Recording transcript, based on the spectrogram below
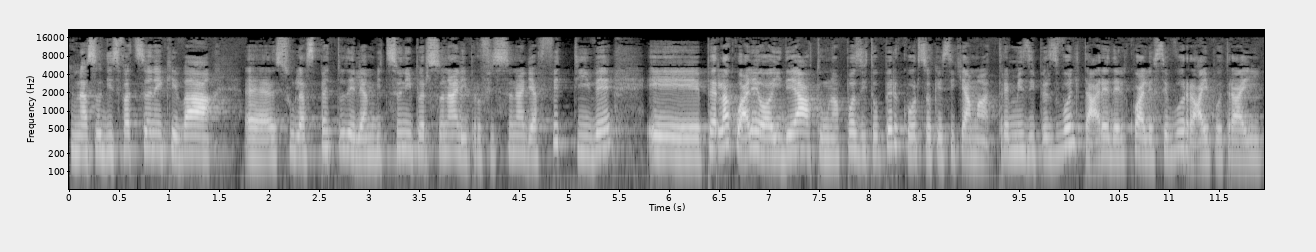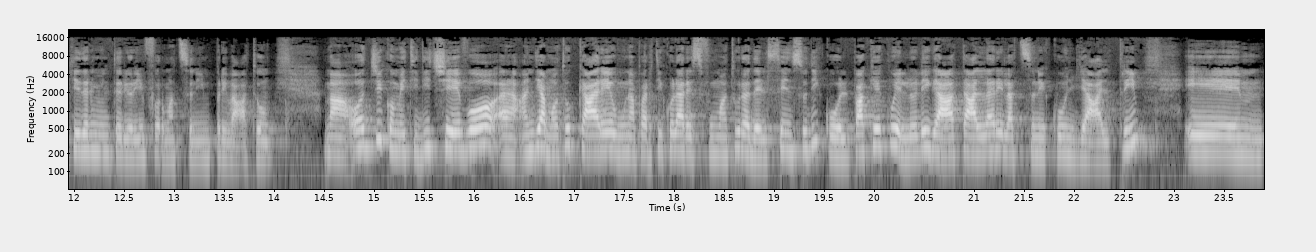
una soddisfazione che va eh, sull'aspetto delle ambizioni personali, professionali, affettive e per la quale ho ideato un apposito percorso che si chiama Tre mesi per svoltare, del quale se vorrai potrai chiedermi ulteriori informazioni in privato ma oggi come ti dicevo eh, andiamo a toccare una particolare sfumatura del senso di colpa che è quello legata alla relazione con gli altri e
